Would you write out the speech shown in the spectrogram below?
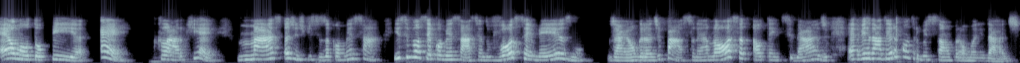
É uma utopia? É. Claro que é, mas a gente precisa começar. E se você começar sendo você mesmo, já é um grande passo, né? A nossa autenticidade é verdadeira contribuição para a humanidade,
